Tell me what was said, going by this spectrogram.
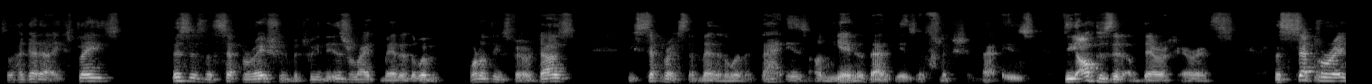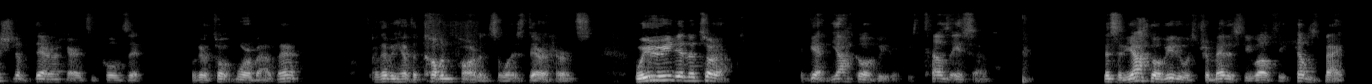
So Haggadah explains, this is the separation between the Israelite men and the women. One of the things Pharaoh does, he separates the men and the women. That is Onyenu, that is affliction. That is the opposite of Derech Eretz. The separation of Derech Eretz, he calls it. We're going to talk more about that. And then we have the common parlance of what is Derech Eretz. We read in the Torah, again, Yaakov he tells Esav, listen, Yaakov Avinu was tremendously wealthy. He comes back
